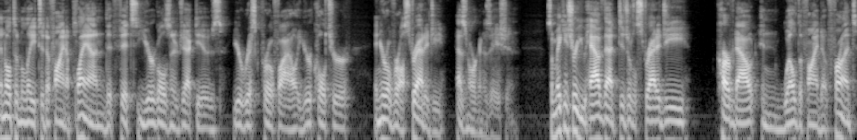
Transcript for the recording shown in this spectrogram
and ultimately to define a plan that fits your goals and objectives, your risk profile, your culture, and your overall strategy as an organization. So, making sure you have that digital strategy carved out and well defined up front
